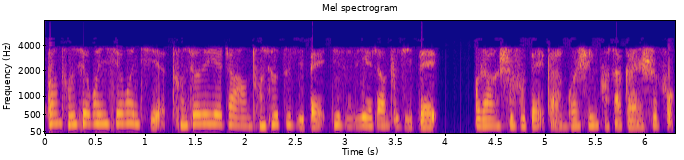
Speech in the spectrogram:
帮同学问一些问题。同修的业障，同修自己背；弟子的业障自己背，不让师傅背。感恩观世音菩萨，感恩师傅。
